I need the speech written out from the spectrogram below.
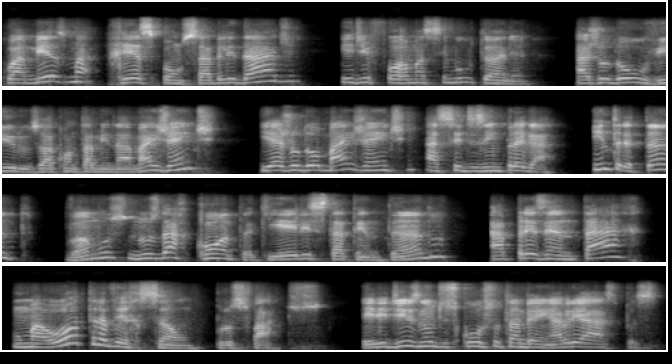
com a mesma responsabilidade e de forma simultânea ajudou o vírus a contaminar mais gente e ajudou mais gente a se desempregar. Entretanto, vamos nos dar conta que ele está tentando apresentar uma outra versão para os fatos. Ele diz no discurso também, abre aspas,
